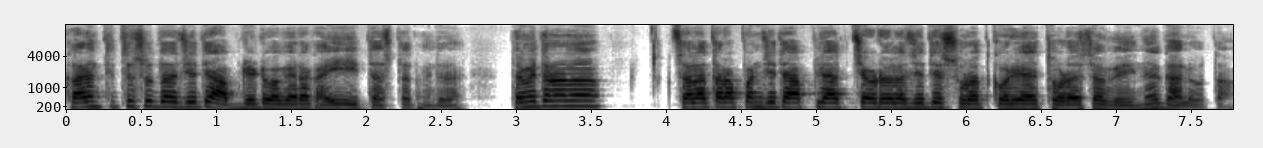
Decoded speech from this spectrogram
कारण तिथे सुद्धा जे ते अपडेट वगैरे काही येत असतात मित्रांनो. तर मित्रांनो चला तर आपण जे ते आपल्या आजच्या व्हिडिओला जे ते सुरुवात करूया थोडासा वेळ न घालवता.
